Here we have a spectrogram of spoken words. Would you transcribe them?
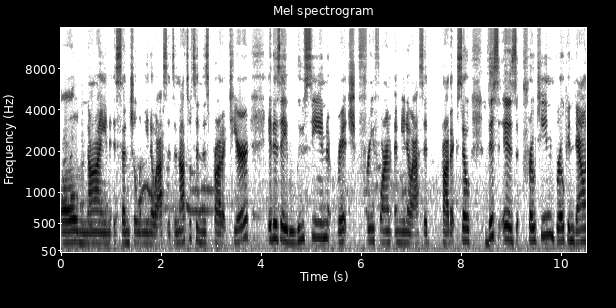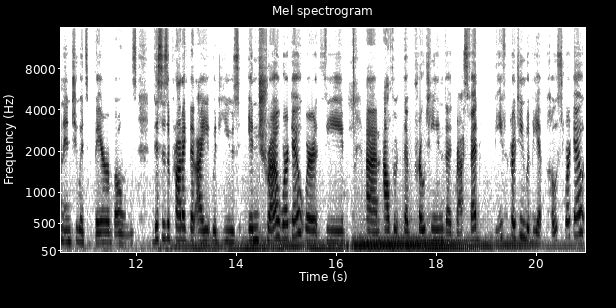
all nine essential amino acids, and that's what's in this product here. It is a leucine rich free-form amino acid product. So this is protein broken down into its bare bones. This is a product that I would use intra workout, where the um, alpha, the protein, the grass fed beef protein would be a post workout.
